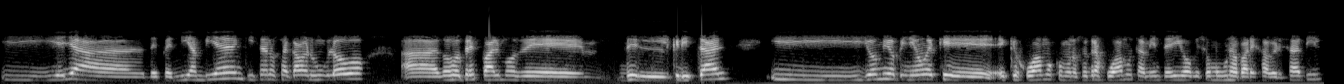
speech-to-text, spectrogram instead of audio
y, ellas defendían bien, quizás nos sacaban un globo a dos o tres palmos de, del cristal y yo mi opinión es que es que jugamos como nosotras jugamos. También te digo que somos una pareja versátil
